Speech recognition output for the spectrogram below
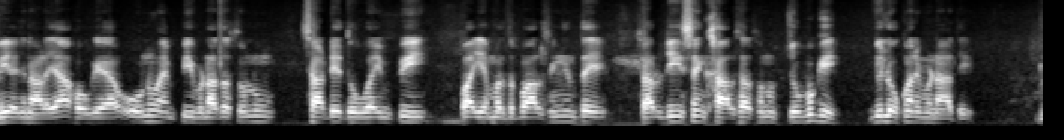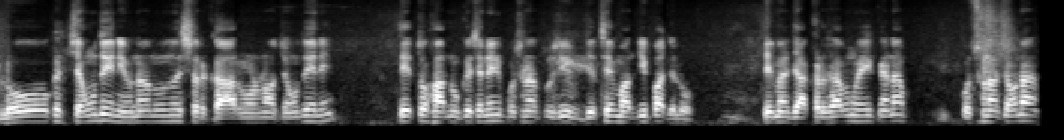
ਵੀ ਅਜਨਾਲੇ ਆ ਹੋ ਗਿਆ, ਉਹਨੂੰ ਐਮਪੀ ਬਣਾਤਾ ਤੁਹਾਨੂੰ ਸਾਡੇ ਦੋ ਐਮਪੀ ਭਾਈ ਅਮਰਤਪਾਲ ਸਿੰਘ ਤੇ ਸਰਬਜੀਤ ਸਿੰਘ ਖਾਲਸਾ ਤੁਹਾਨੂੰ ਚੁੱਭ ਗਏ, ਵੀ ਲੋਕਾਂ ਨੇ ਬਣਾਤੇ। ਲੋਕ ਚਾਹੁੰਦੇ ਨੇ ਉਹਨਾਂ ਨੂੰ, ਸਰਕਾਰ ਬਣਾਉਣਾ ਚਾਹੁੰਦੇ ਨੇ, ਤੇ ਤੁਹਾਨੂੰ ਕਿਸੇ ਨੇ ਨਹੀਂ ਪੁੱਛਣਾ, ਤੁਸੀਂ ਜਿੱਥੇ ਮਰਜ਼ੀ ਭੱਜ ਲਓ। ਤੇ ਮੈਂ ਜਾਖੜ ਸਾਹਿਬ ਨੂੰ ਇਹ ਕਹਿਣਾ, ਪੁੱਛਣਾ ਚਾਹੁੰਦਾ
